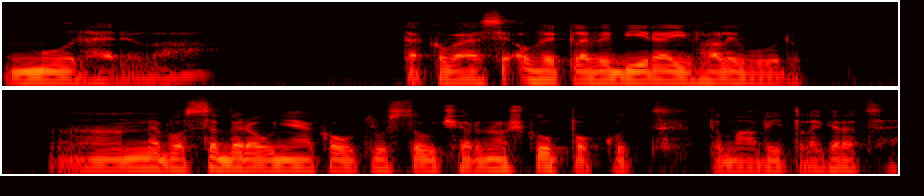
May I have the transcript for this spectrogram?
Moorheadová. Takové si obvykle vybírají v Hollywoodu. Nebo seberou nějakou tlustou černošku, pokud to má být legrace.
